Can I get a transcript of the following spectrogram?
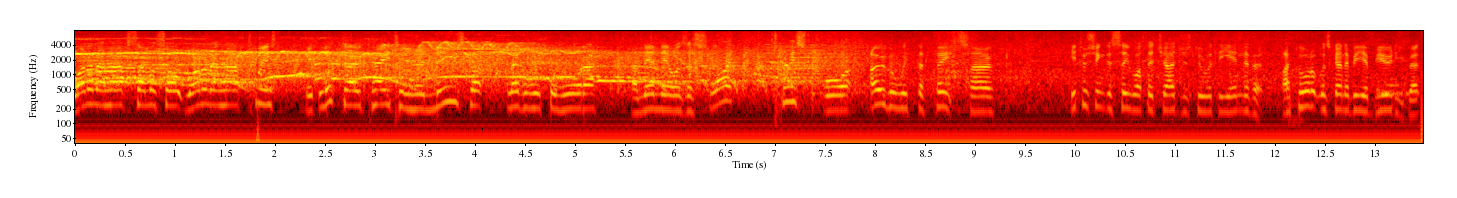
One and a half somersault, one and a half twist. It looked okay till her knees got level with the water and then there was a slight twist or over with the feet. So interesting to see what the judges do at the end of it. I thought it was going to be a beauty, but...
